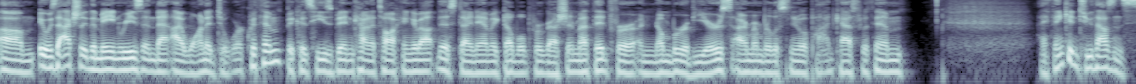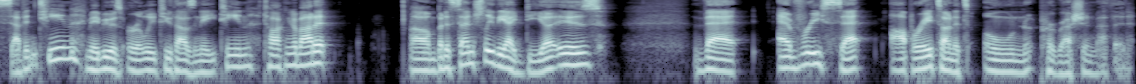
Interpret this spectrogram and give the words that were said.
Um, it was actually the main reason that I wanted to work with him because he's been kind of talking about this dynamic double progression method for a number of years. I remember listening to a podcast with him. I think in 2017, maybe it was early 2018, talking about it. Um, but essentially, the idea is that every set operates on its own progression method.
